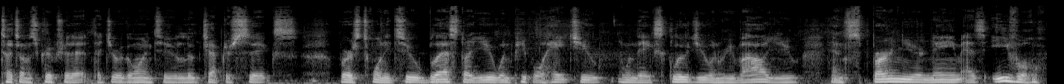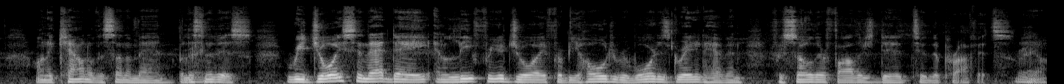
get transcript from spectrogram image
touch on the scripture that, that you were going to, Luke chapter 6, verse 22. Blessed are you when people hate you, and when they exclude you and revile you, and spurn your name as evil on account of the Son of Man. But listen to this Rejoice in that day and leap for your joy, for behold, your reward is great in heaven, for so their fathers did to the prophets. You know,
